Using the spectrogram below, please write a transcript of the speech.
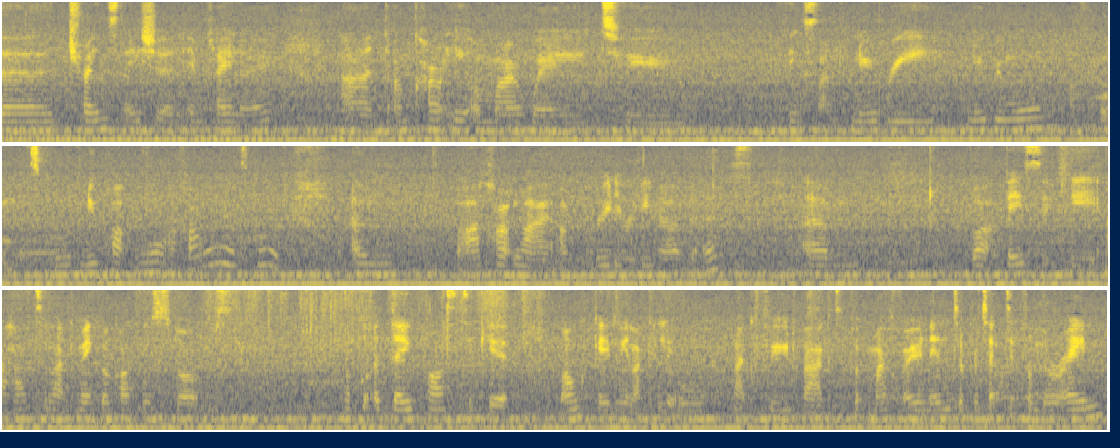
The train station in Plano and I'm currently on my way to it's like Newbury Newbury Mall I forgot what it's called New Park Mall I can't remember what it's called. Um, but I can't lie I'm really really nervous. Um, but basically I have to like make a couple stops. I've got a day pass ticket my uncle gave me like a little like food bag to put my phone in to protect it from the rain.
